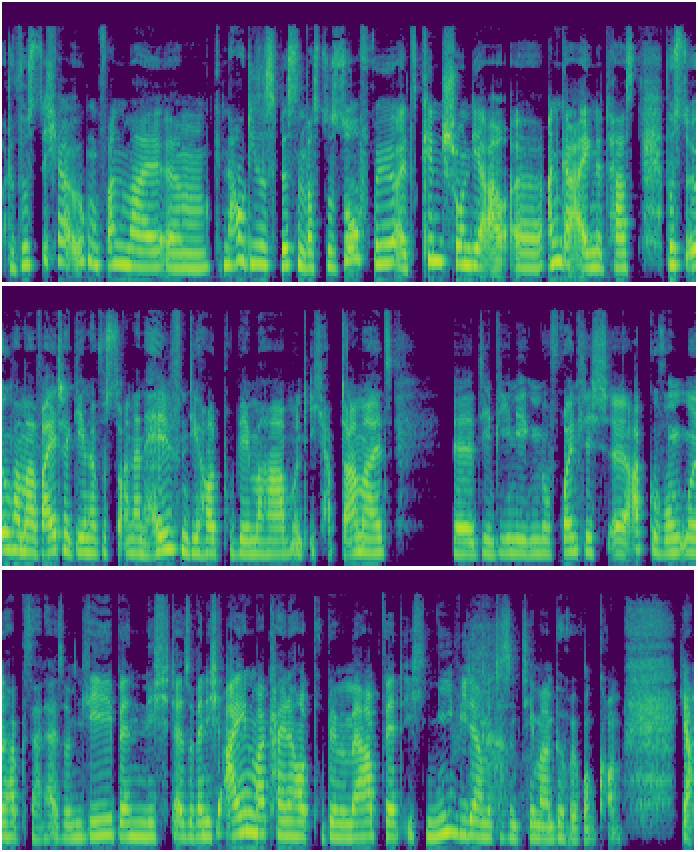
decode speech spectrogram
oh, du wirst dich ja irgendwann mal ähm, genau dieses Wissen, was du so früh als Kind schon dir äh, angeeignet hast, wirst du irgendwann mal weitergehen, da wirst du anderen helfen, die Hautprobleme haben. Und ich habe damals äh, demjenigen nur freundlich äh, abgewunken und habe gesagt, also im Leben nicht. Also wenn ich einmal keine Hautprobleme mehr habe, werde ich nie wieder mit diesem Thema in Berührung kommen. Ja,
